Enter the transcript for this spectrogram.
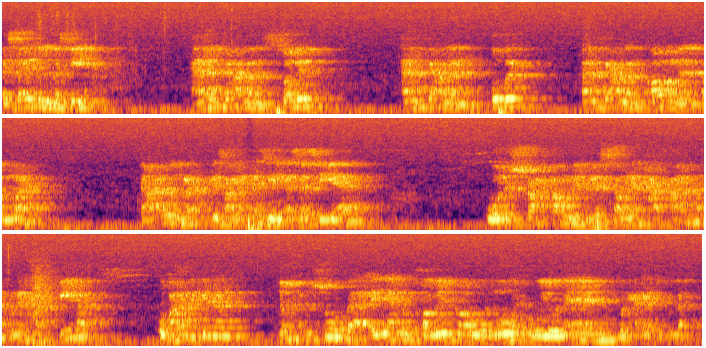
السيد المسيح هل فعلا صلب؟ هل فعلا كبر؟ هل فعلا قام من الأموات؟ تعالوا نركز على هذه الأساسيات ونشرحها وندرسها ونبحث عنها ونبحث فيها وبعد كده نبقى نشوف بقى أيام الخليقة ونوح ويونان والحاجات دي كلها.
